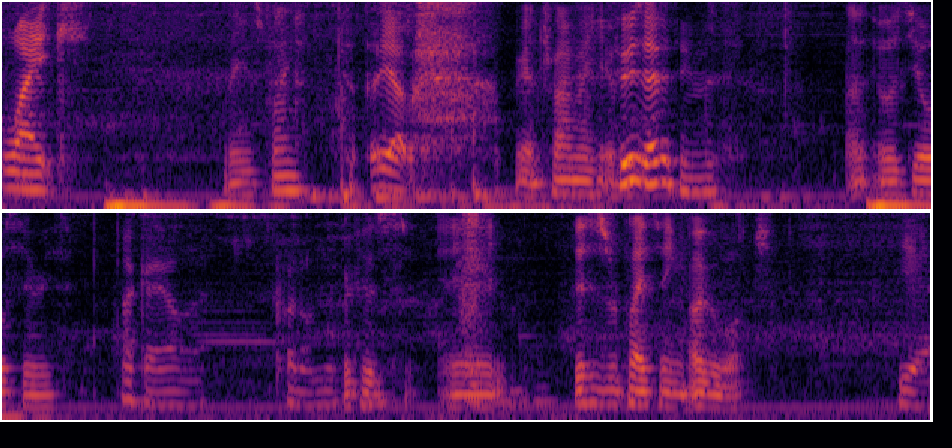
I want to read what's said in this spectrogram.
like, Let me explain. yeah. We're gonna try and make it. Who's editing this? Uh, it was your series. Okay, I'll uh, put on the Because uh, this is replacing Overwatch. Yeah.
